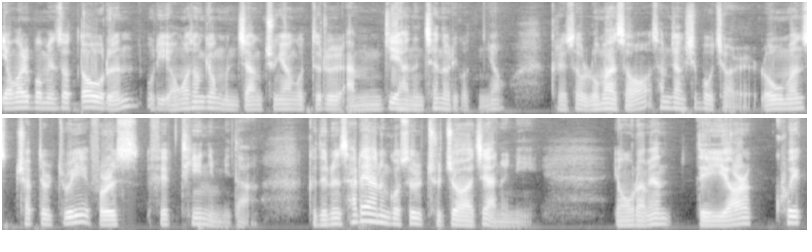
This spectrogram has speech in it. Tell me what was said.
영화를 보면서 떠오른 우리 영어 성경 문장 중요한 것들을 암기하는 채널이거든요. 그래서 로마서 3장 15절, Romans chapter 3 verse 15입니다. 그들은 살해하는 것을 주저하지 않으니 영어로 하면 they are quick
